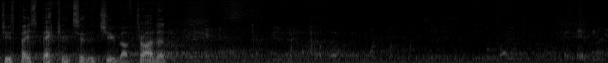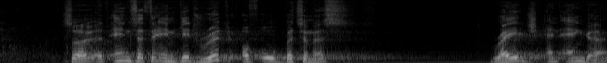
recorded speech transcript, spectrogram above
toothpaste back into the tube. I've tried it. So it ends at the end get rid of all bitterness, rage, and anger.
